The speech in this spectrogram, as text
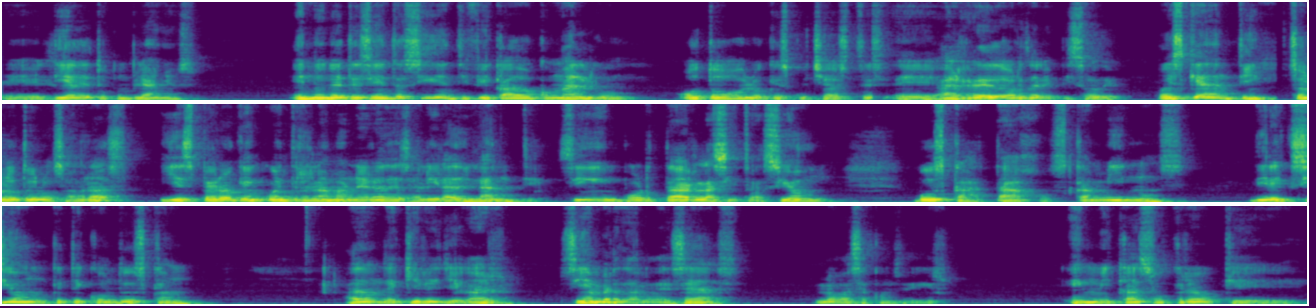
eh, el día de tu cumpleaños? En donde te sientes identificado con algo o todo lo que escuchaste eh, alrededor del episodio. Pues queda en ti, solo tú lo sabrás y espero que encuentres la manera de salir adelante, sin importar la situación. Busca atajos, caminos, dirección que te conduzcan a donde quieres llegar. Si en verdad lo deseas, lo vas a conseguir. En mi caso creo que,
